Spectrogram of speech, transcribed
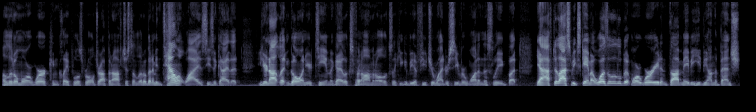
a little more work and Claypool's role dropping off just a little bit. I mean, talent wise, he's a guy that you're not letting go on your team. The guy looks phenomenal. Right. Looks like he could be a future wide receiver one in this league. But yeah, after last week's game, I was a little bit more worried and thought maybe he'd be on the bench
